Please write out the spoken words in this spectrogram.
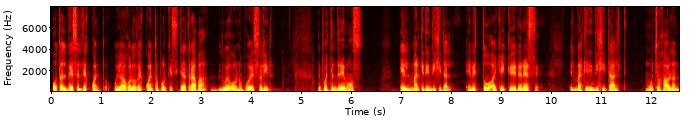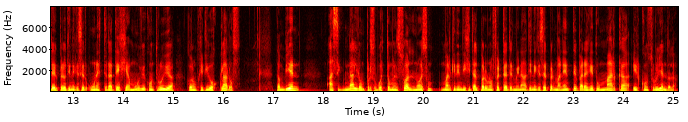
o tal vez el descuento. Cuidado con los descuentos porque si te atrapa, luego no puedes salir. Después tendremos el marketing digital. En esto hay que detenerse. El marketing digital, muchos hablan de él, pero tiene que ser una estrategia muy bien construida con objetivos claros. También asignarle un presupuesto mensual. No es un marketing digital para una oferta determinada. Tiene que ser permanente para que tu marca ir construyéndola.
